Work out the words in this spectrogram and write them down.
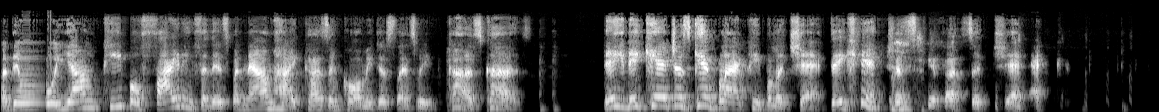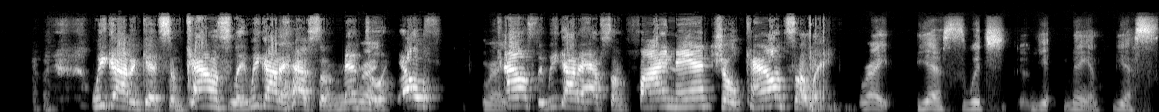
but there were young people fighting for this. But now my cousin called me just last week. Cuz, cuz, they, they can't just give black people a check. They can't just give us a check. We got to get some counseling. We got to have some mental right. health right. counseling. We got to have some financial counseling. Right. Yes. Which, yeah, man, yes,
